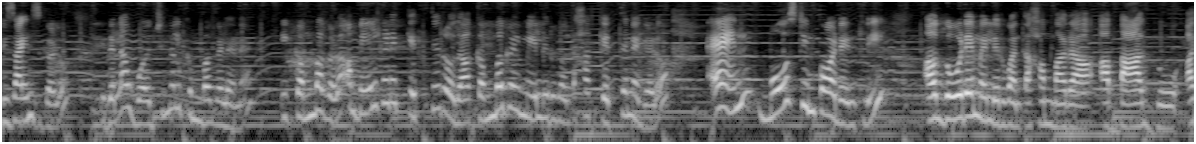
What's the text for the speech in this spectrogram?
ಡಿಸೈನ್ಸ್ಗಳು ಇದೆಲ್ಲ ಒರಿಜಿನಲ್ ಕಂಬಗಳೇನೆ. ಈ ಕಂಬಗಳು, ಆ ಮೇಲ್ಗಡೆ ಕೆತ್ತಿರೋದು, ಆ ಕಂಬಗಳ ಮೇಲಿರುವಂತಹ ಕೆತ್ತನೆಗಳು. ಆ್ಯಂಡ್ ಮೋಸ್ಟ್ ಇಂಪಾರ್ಟೆಂಟ್ಲಿ ಆ ಗೋಡೆ ಮೇಲಿರುವಂತಹ ಮರ, ಆ ಬ್ಯಾಗು ಆ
